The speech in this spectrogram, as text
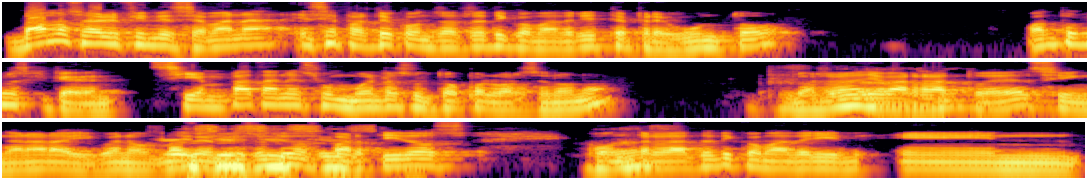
vamos a ver el fin de semana. Ese partido contra Atlético de Madrid, te pregunto, ¿cuánto crees que queden? Si empatan es un buen resultado para el Barcelona. Pues Barcelona lleva rato, ¿eh? Sin ganar ahí. Bueno, más bien, los últimos partidos contra el Atlético de Madrid en,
